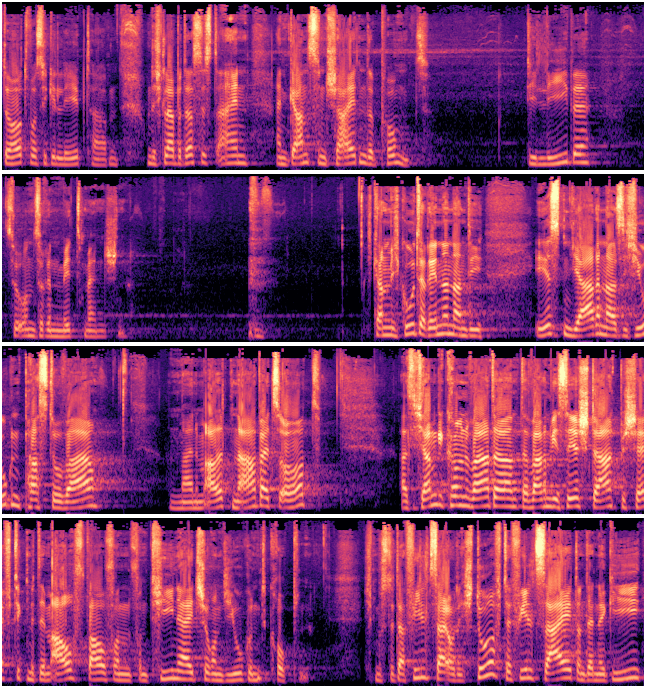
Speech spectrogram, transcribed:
Dort, wo sie gelebt haben. Und ich glaube, das ist ein, ein ganz entscheidender Punkt. Die Liebe zu unseren Mitmenschen. Ich kann mich gut erinnern an die ersten Jahre, als ich Jugendpastor war, an meinem alten Arbeitsort. Als ich angekommen war, da, da waren wir sehr stark beschäftigt mit dem Aufbau von, von Teenager- und Jugendgruppen. Ich musste da viel Zeit, oder ich durfte viel Zeit und Energie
